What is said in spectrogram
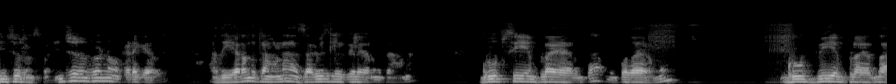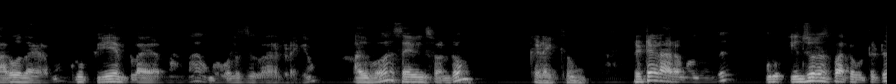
இன்சூரன்ஸ் ஃபண்ட் இன்சூரன்ஸ் ஃபண்ட் நமக்கு கிடைக்காது. அது இறந்துட்டாங்கன்னா சர்வீஸில் இருக்கையில் இறந்துட்டாங்கன்னா குரூப் சி எம்ப்ளாயாக இருந்தால் முப்பதாயிரமும் குரூப் பி எம்ப்ளாயாக இருந்தால் அறுபதாயிரமும் குரூப் ஏ எம்ப்ளாயாக இருந்தாங்கன்னா அவங்க ஒரு லட்சம் ரூபாய் கிடைக்கும். அதுபோக சேவிங்ஸ் ஃபண்டும் கிடைக்கும். ரிட்டையர்ட் ஆகிறவங்களுக்கு வந்து குரூப் இன்சூரன்ஸ் பார்ட்டை விட்டுட்டு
